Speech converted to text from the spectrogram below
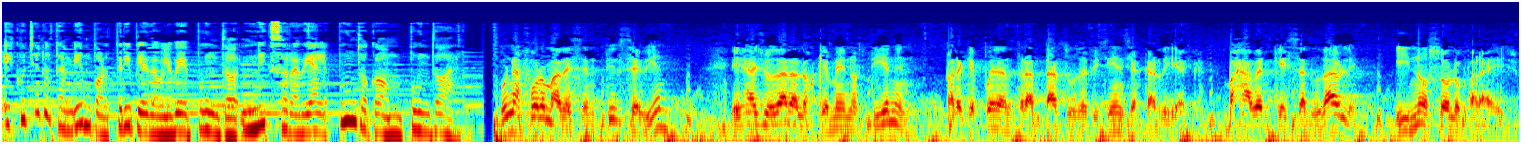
Escúchanos también por www.nexoradial.com.ar. Una forma de sentirse bien es ayudar a los que menos tienen para que puedan tratar sus deficiencias cardíacas. Vas a ver que es saludable y no solo para ellos.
